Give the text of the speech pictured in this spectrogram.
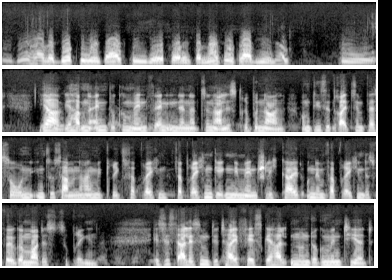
we do have a document asking uh, for international tribunal to Ja, wir haben ein Dokument für ein internationales Tribunal, um diese 13 Personen in Zusammenhang mit Kriegsverbrechen, Verbrechen gegen die Menschlichkeit und dem Verbrechen des Völkermordes zu bringen. Es ist alles im Detail festgehalten und dokumentiert.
